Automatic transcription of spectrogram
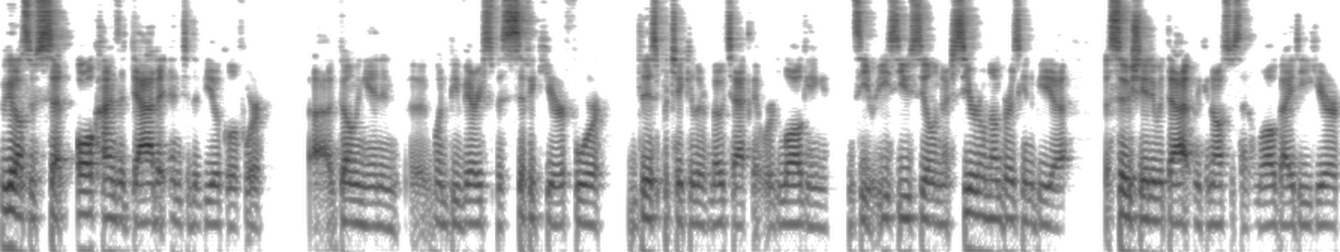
we could also set all kinds of data into the vehicle if we're uh, going in and uh, want to be very specific here for this particular Motec that we're logging. You can see your ECU seal and our serial number is going to be uh, associated with that. We can also set a log ID here.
